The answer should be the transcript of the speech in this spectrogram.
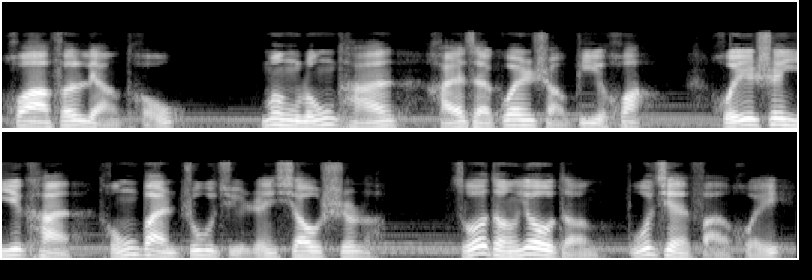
话分两头，孟龙潭还在观赏壁画，回身一看，同伴朱举人消失了。左等右等，不见返回。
